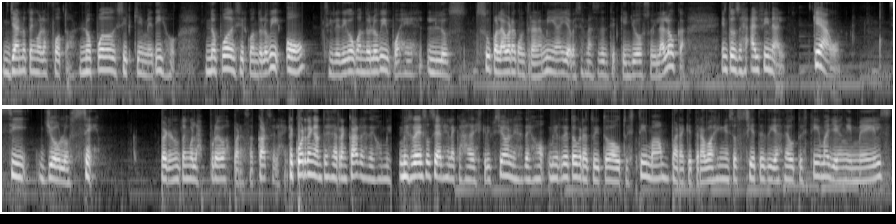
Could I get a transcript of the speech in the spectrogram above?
Ya no tengo la foto, no puedo decir quién me dijo, no puedo decir cuándo lo vi o si le digo cuando lo vi, pues es su palabra contra la mía y a veces me hace sentir que yo soy la loca. Entonces, al final, ¿qué hago? Si yo lo sé, pero no tengo las pruebas para sacárselas. Recuerden, antes de arrancar, les dejo mis, redes sociales en la caja de descripción, les dejo mi reto gratuito de autoestima para que trabajen esos siete días de autoestima, llegan emails,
